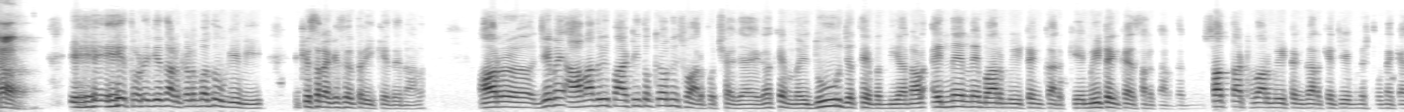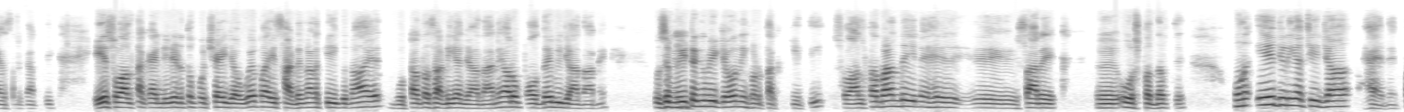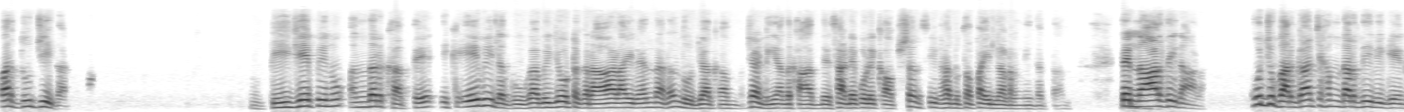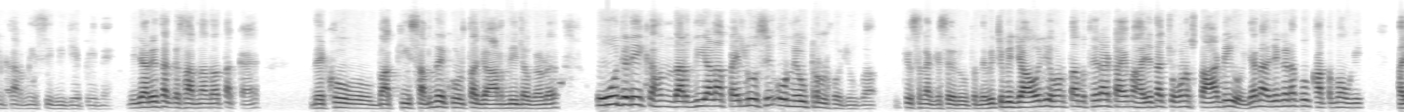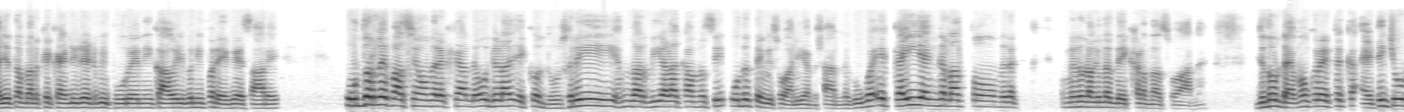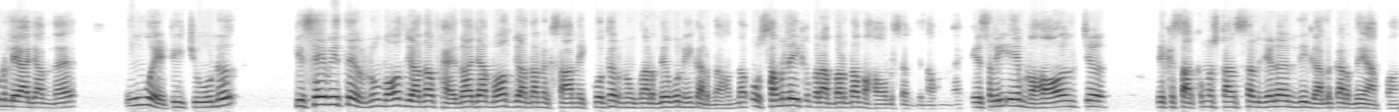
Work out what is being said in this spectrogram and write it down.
ਹਾਂ। ਇਹ ਇਹ ਥੋੜੀ ਜਿਹੀ ਧੜਕਣ ਵਧੂਗੀ ਵੀ ਕਿਸੇ ਨਾ ਕਿਸੇ ਤਰੀਕੇ ਦੇ ਨਾਲ। ਔਰ ਜਿਵੇਂ ਆਮ ਆਦਮੀ ਪਾਰਟੀ ਤੋਂ ਕਿਉਂ ਨਹੀਂ ਸਵਾਲ ਪੁੱਛਿਆ ਜਾਏਗਾ ਕਿ ਮਜ਼ਦੂਰ ਜਥੇਬੰਦੀਆਂ ਨਾਲ ਇੰਨੇ ਇੰਨੇ ਵਾਰ ਮੀਟਿੰਗ ਕਰਕੇ ਮੀਟਿੰਗ ਕੈਂਸਲ ਕਰ ਦਿੰਦੇ ਹੋ 7-8 ਵਾਰ ਮੀਟਿੰਗ ਕਰਕੇ ਚੀਫ ਮਿਨਿਸਟਰ ਨੇ ਕੈਂਸਲ ਕਰਤੀ। ਇਹ ਸਵਾਲ ਤਾਂ ਕੈਂਡੀਡੇਟ ਤੋਂ ਪੁੱਛਿਆ ਹੀ ਜਾਊਗਾ ਭਾਈ ਸਾਡੇ ਨਾਲ ਕੀ ਗੁਨਾਹ ਹੈ? ਵੋਟਾਂ ਤਾਂ ਸਾਡੀਆਂ ਜ਼ਿਆਦਾ ਨੇ ਔਰ ਉਹ ਪੌਦੇ ਵੀ ਜ਼ਿਆਦਾ ਨੇ। ਤੁਸੀਂ। ਮੀਟਿੰਗ ਵੀ ਕਿਉਂ ਨਹੀਂ ਹੁਣ ਤੱਕ ਕੀਤੀ? ਸਵਾਲ ਤਾਂ ਬਣਦੇ ਹੀ ਨੇ ਇਹ ਸਾਰੇ ਉਸ ਪੱਧਰ ਤੇ। ਹੁਣ ਇਹ ਜਿਹੜੀਆਂ ਚੀਜ਼ਾਂ ਹੈ ਨੇ ਪਰ ਦੂਜੀ ਗੱਲ ਬੀਜੇਪੀ ਨੂੰ ਅੰਦਰ ਖਾਤੇ ਇੱਕ ਇਹ ਵੀ ਲੱਗੂਗਾ ਵੀ ਜੋ ਟਕਰਾਅ ਵਾਲਾ ਹੀ ਰਹਿੰਦਾ ਨਾ ਦੂਜਾ ਕੰਮ ਝੰਡੀਆਂ ਦਿਖਾ ਦੇ ਸਾਡੇ ਕੋਲ ਇੱਕ ਆਪਸ਼ਨ ਸੀ ਸਾਨੂੰ ਤਾਂ ਭਾਈ ਲੜਨ ਨਹੀਂ ਦਿੱਤਾ। ਤੇ ਨਾਲ ਦੀ ਨਾਲ ਕੁਝ ਵਰਗਾਂ 'ਚ ਹਮਦਰਦੀ ਵੀ ਗੇਨ ਕਰਨੀ ਸੀ ਬੀਜੇਪੀ ਨੇ। ਵੀ ਯਾਰ ਇਹ ਤਾਂ ਕਿਸਾਨਾਂ ਦਾ ਧੱਕਾ ਹੈ। ਦੇਖੋ ਬਾਕੀ ਸਭ ਦੇ ਕੋਲ ਤਾਂ ਜਾਣ ਦੀ ਲਗੜ ਉਹ ਜਿਹੜੀ ਇੱਕ ਹਮਦਰਦੀ ਵਾਲਾ ਪਹਿਲੂ ਸੀ, ਉਹ ਨਿਊਟਰਲ ਹੋ ਜਾਊਗਾ ਕਿਸੇ ਨਾ ਕਿਸੇ ਰੂਪ ਦੇ ਵਿੱਚ ਵੀ ਜਾਓ ਜੀ, ਹੁਣ ਤਾਂ ਬਥੇਰਾ ਟਾਈਮ ਹਜੇ ਤਾਂ ਚੋਣ ਸਟਾਰਟ ਹੀ ਹੋਈ ਹੈ ਨਾ ਕਿਹੜਾ ਕੋਈ ਖਤਮ ਹੋ ਗਈ ਹਜੇ ਤਾਂ ਬਲਕਿ ਕੈਂਡੀਡੇਟ ਵੀ ਪੂਰੇ ਨਹੀਂ, ਕਾਗਜ਼ ਵੀ ਨਹੀਂ ਭਰੇ ਗਏ ਸਾਰੇ। ਉਧਰਲੇ ਪਾਸਿਓਂ ਮੇਰੇ ਖਿਆਲ ਨਾਲ ਉਹ ਜਿਹੜਾ ਇੱਕ ਦੂਸਰੀ ਹਮਦਰਦੀ ਵਾਲਾ ਕੰਮ ਸੀ, ਉਹਦੇ ਤੇ ਵੀ ਸਵਾਲੀਆ ਨਿਸ਼ਾਨ ਲੱਗੂਗਾ। ਇਹ ਕਈ ਐਂਗਲਾਂ ਤੋਂ ਮੇਰੇ, ਮੈਨੂੰ ਲੱਗਦਾ ਦੇਖਣ ਦਾ ਸਵਾਲ ਹੈ। ਜਦੋਂ ਡੈਮੋਕ੍ਰੈਟਿਕ ਐਟੀਟਿਊਡ ਲਿਆ ਜਾਂਦਾ ਹੈ, ਉਹ ਐਟੀਟਿਊਡ ਕਿਸੇ ਵੀ ਧਿਰ ਨੂੰ ਬਹੁਤ ਜ਼ਿਆਦਾ ਫਾਇਦਾ ਜਾਂ ਬਹੁਤ ਜ਼ਿਆਦਾ ਨੁਕਸਾਨ ਇੱਕੋ ਧਿਰ ਨੂੰ ਕਰਦੇ, ਉਹ ਨਹੀਂ ਕਰਦਾ ਹੁੰਦਾ। ਉਹ ਸਭ ਲਈ ਇੱਕ ਬਰਾਬਰ ਦਾ ਮਾਹੌਲ ਸਿਰਜਣਾ ਹੁੰਦਾ ਇਸ ਲਈ ਇਹ ਮਾਹੌਲ 'ਚ ਇੱਕ ਸਰਕਮਸਟੈਂਸਲ ਜਿਹੜਾ ਦੀ ਗੱਲ ਕਰਦੇ ਆ ਆਪਾਂ,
